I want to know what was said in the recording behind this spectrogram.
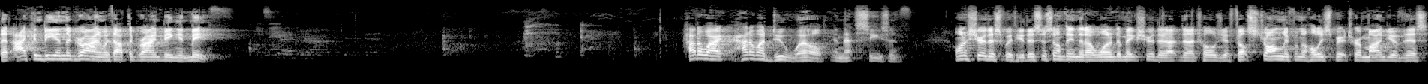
that I can be in the grind without the grind being in me. How do I, how do, I do well in that season? I want to share this with you. This is something that I wanted to make sure that I, that I told you. I felt strongly from the Holy Spirit to remind you of this.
